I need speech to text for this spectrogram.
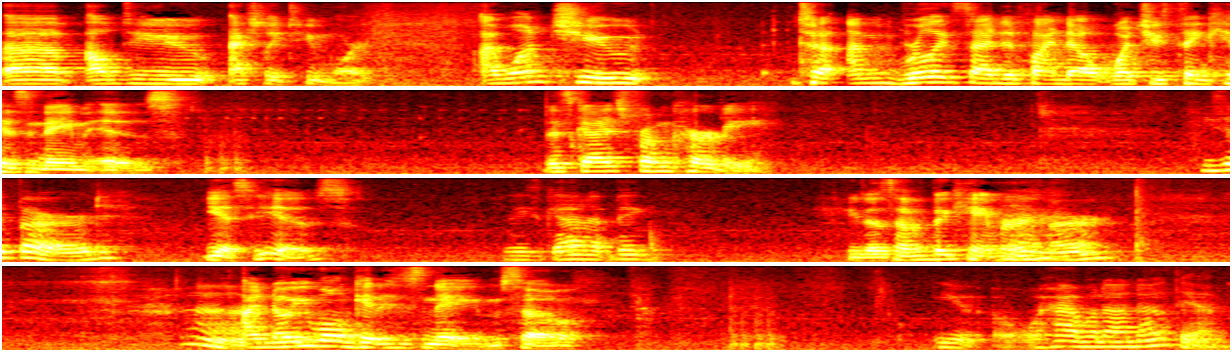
Uh, I'll do actually two more. I want you to. I'm really excited to find out what you think his name is. This guy's from Kirby. He's a bird. Yes, he is. He's got a big He does have a big hammer. hammer. Huh. I know you won't get his name, so You, how would I know then?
